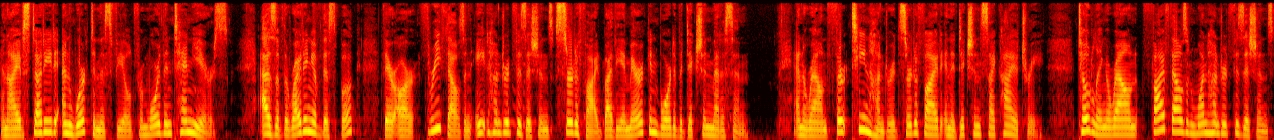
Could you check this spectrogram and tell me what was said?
and I have studied and worked in this field for more than 10 years. As of the writing of this book, there are 3,800 physicians certified by the American Board of Addiction Medicine and around 1,300 certified in addiction psychiatry, totaling around 5,100 physicians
